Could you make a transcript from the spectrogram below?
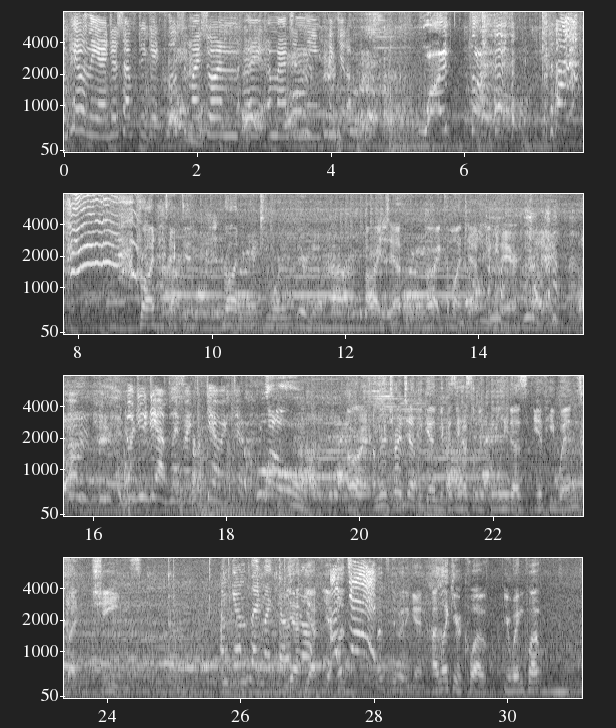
Apparently, I just have to get close to my sword and I imagine he pick it up. What Fraud detected. Fraud detection warning. There we go. All right, Jeff. All right, come on, Jeff. Give me there. Give me there. Don't you dare play my character. Whoa! All right, I'm gonna try Jeff again because he has something cool he does if he wins. But jeez. I'm gonna play my character. Yep, yep, yep. Let's let's do it again. I like your quote. Your win quote.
